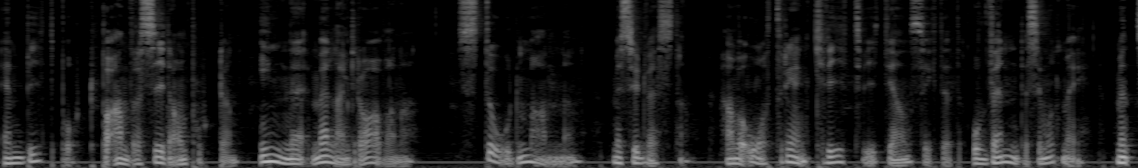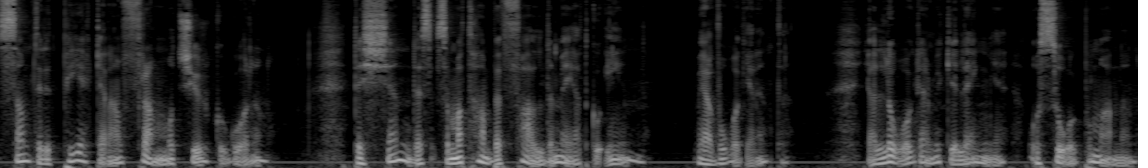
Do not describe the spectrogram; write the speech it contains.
En bit bort, på andra sidan om porten, inne mellan gravarna, stod mannen med sydvästen. Han var återigen kritvit i ansiktet och vände sig mot mig. Men samtidigt pekade han fram mot kyrkogården. Det kändes som att han befallde mig att gå in. Men jag vågade inte. Jag låg där mycket länge och såg på mannen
